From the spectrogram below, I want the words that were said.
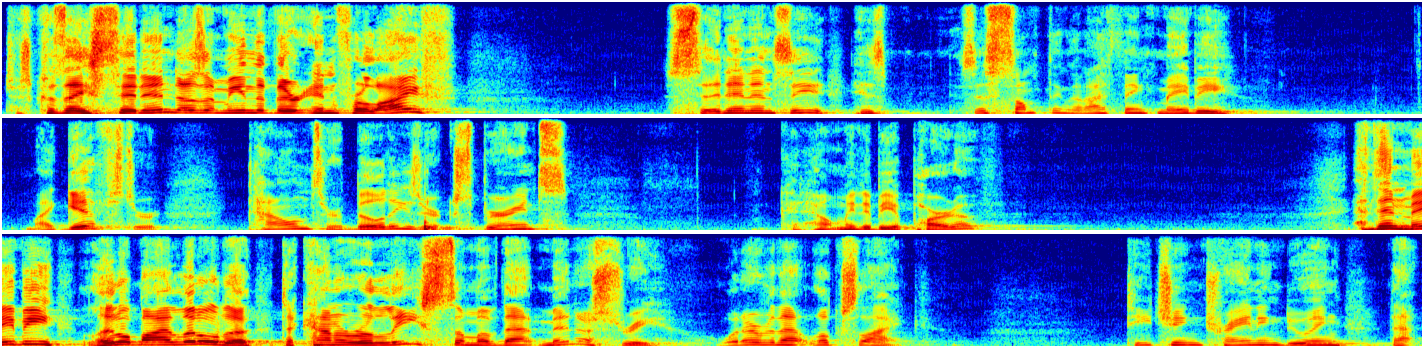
Just because they sit in doesn't mean that they're in for life. Sit in and see is, is this something that I think maybe my gifts or talents or abilities or experience could help me to be a part of? And then maybe little by little to, to kind of release some of that ministry, whatever that looks like. Teaching, training, doing that,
